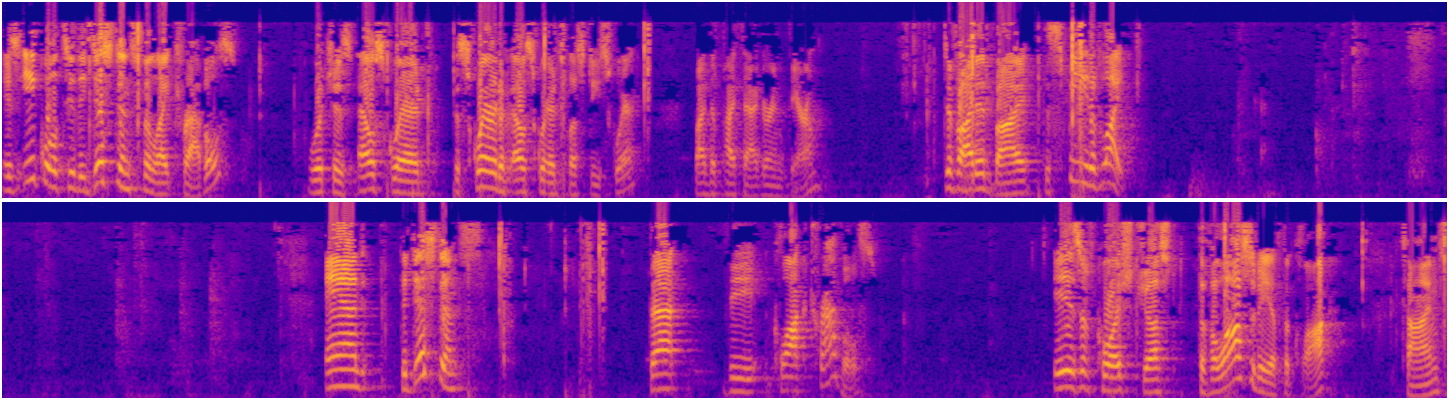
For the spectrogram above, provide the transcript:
is equal to the distance the light travels, which is L squared, the square root of L squared plus D squared by the Pythagorean theorem, divided by the speed of light. And the distance that the clock travels is, of course, just the velocity of the clock times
